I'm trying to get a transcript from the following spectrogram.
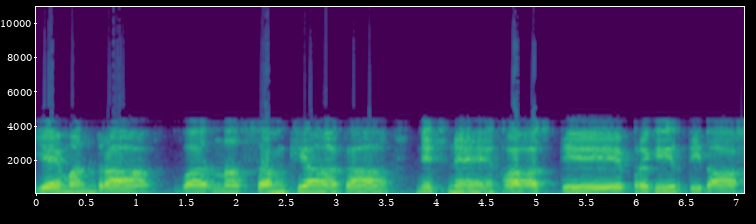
ये मन्त्रा वर्णसङ्ख्याका निस्नेहास्ते प्रकीर्तिताः।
